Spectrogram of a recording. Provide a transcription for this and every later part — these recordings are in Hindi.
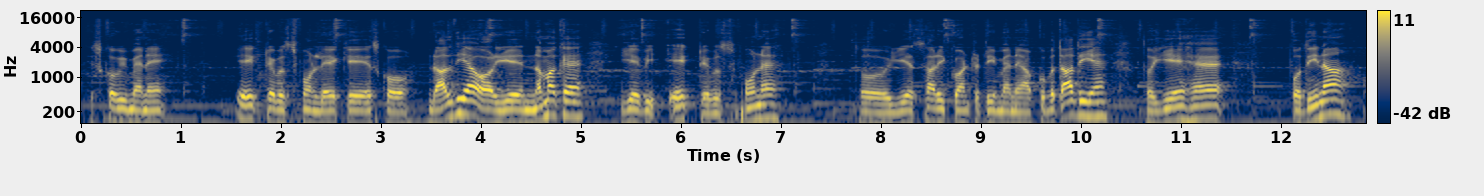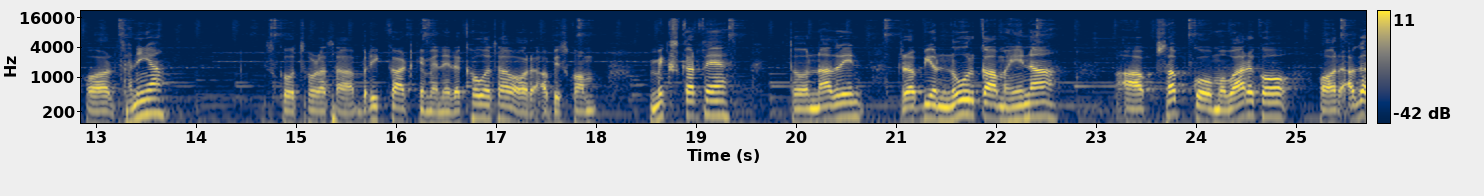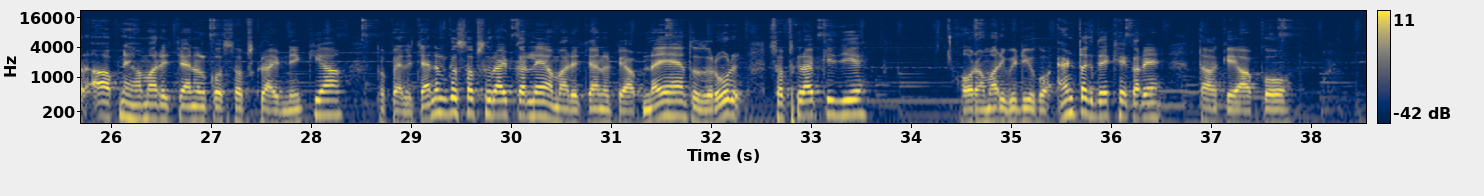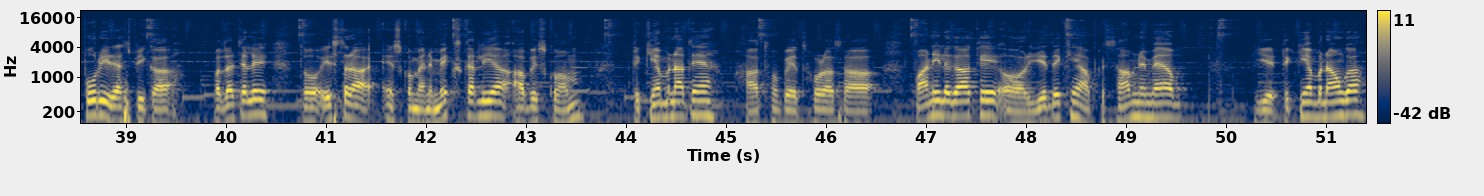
इसको भी मैंने एक टेबल स्पून लेके इसको डाल दिया और ये नमक है, ये भी एक टेबल स्पून है। तो ये सारी क्वांटिटी मैंने आपको बता दी है। तो ये है पुदीना और धनिया। इसको थोड़ा सा बरीक काट के मैंने रखा हुआ था और अब इसको हम मिक्स करते हैं। तो नाजरीन रबी नूर का महीना आप सबको मुबारक हो। और अगर आपने हमारे चैनल को सब्सक्राइब नहीं किया तो पहले चैनल को सब्सक्राइब कर लें। हमारे चैनल पे आप नए हैं तो ज़रूर सब्सक्राइब कीजिए। और हमारी वीडियो को एंड तक देखे करें ताकि आपको पूरी रेसिपी का पता चले। तो इस तरह इसको मैंने मिक्स कर लिया। अब इसको हम टिक्कियाँ बनाते हैं। हाथों पे थोड़ा सा पानी लगा के और ये देखें आपके सामने मैं अब ये टिक्कियाँ बनाऊँगा।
